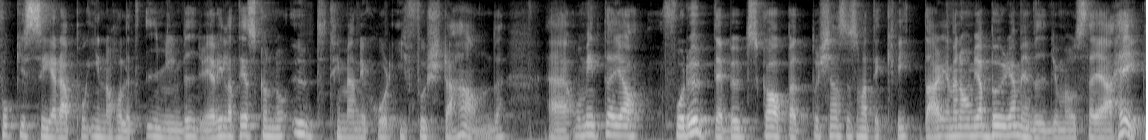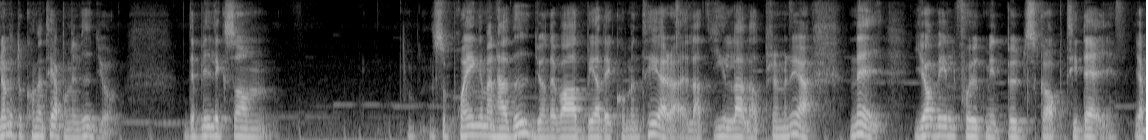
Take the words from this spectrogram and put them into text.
fokusera på innehållet i min video. Jag vill att det ska nå ut till människor i första hand. Eh, om inte jag får ut det budskapet, då känns det som att det kvittar. Jag menar om jag börjar min video med att säga Hej, glöm inte att kommentera på min video. Det blir liksom... Så poängen med den här videon, det var att be dig kommentera eller att gilla eller att prenumerera. Nej, jag vill få ut mitt budskap till dig. Jag,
